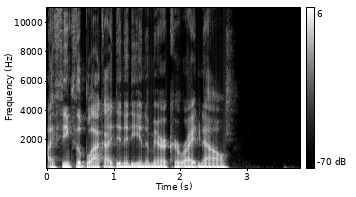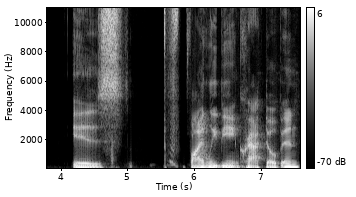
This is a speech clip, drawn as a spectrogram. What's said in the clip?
I think the black identity in America right now is f- finally being cracked open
